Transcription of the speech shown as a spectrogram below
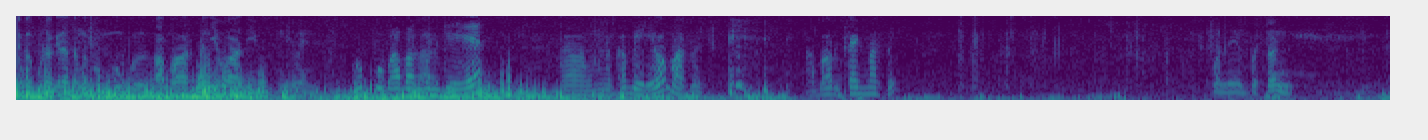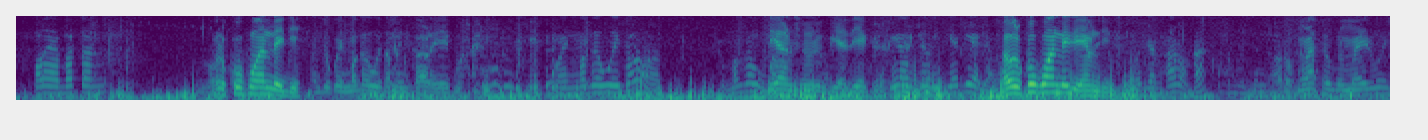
કે પૂરા કર્યા તમને ખૂબ ખૂબ આભાર ધન્યવાદ એવું કહેવાય ને. ખૂબ ખૂબ આભાર મને કે હે. હા મને ખબર હે હો માર ભાઈ. આભાર કાંઈ માર ભાઈ ભલે બટન. પળે બટન. ઓલું કોકું દઈ દે. જો કોઈને મગાવવું હોય તમે કાઢે એ. કોઈને મગાવવું હોય તો મગાવવું. દેડસો રૂપિયા દેખા 150 રૂપિયા દેખા ગા ઓલું આન દઈ દે એમડી વજન સારો કા? સારો. માથે ઉપર માર્યું હોય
